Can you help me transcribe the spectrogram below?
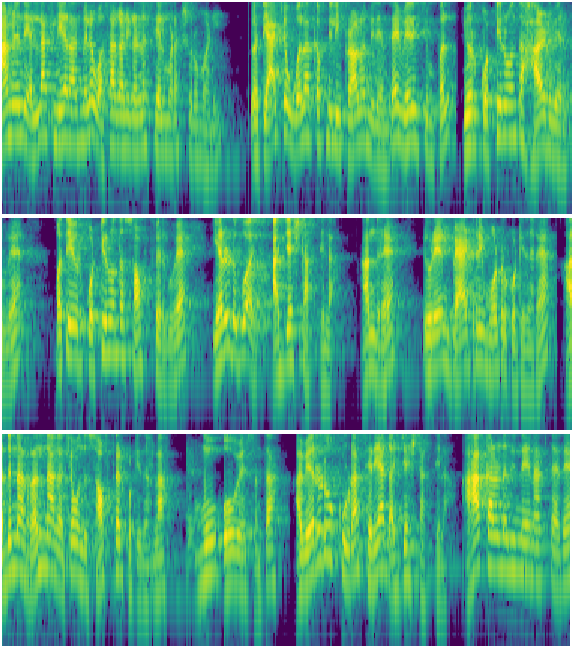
ಆಮೇಲಿಂದ ಎಲ್ಲ ಕ್ಲಿಯರ್ ಆದಮೇಲೆ ಹೊಸ ಗಾಡಿಗಳನ್ನ ಸೇಲ್ ಮಾಡೋಕ್ಕೆ ಶುರು ಮಾಡಿ. ಇವತ್ತು ಯಾಕೆ ಓಲಾ ಕಂಪ್ನಿಲಿ ಈ ಪ್ರಾಬ್ಲಮ್ ಇದೆ ಅಂದರೆ ವೆರಿ ಸಿಂಪಲ್ ಇವ್ರು ಕೊಟ್ಟಿರುವಂಥ ಹಾರ್ಡ್ವೇರ್ಗೂ ಮತ್ತು ಇವ್ರು ಕೊಟ್ಟಿರುವಂಥ ಸಾಫ್ಟ್ವೇರ್ಗೂ ಎರಡಿಗೂ ಅಜ್ ಅಡ್ಜಸ್ಟ್ ಆಗ್ತಿಲ್ಲ. ಅಂದರೆ ಇವರೇನು ಬ್ಯಾಟ್ರಿ ಮೋಟ್ರ್ ಕೊಟ್ಟಿದ್ದಾರೆ. ಅದನ್ನು ರನ್ ಆಗೋಕ್ಕೆ ಒಂದು ಸಾಫ್ಟ್ವೇರ್ ಕೊಟ್ಟಿದ್ದಾರಲ್ಲ ಮೂ ಓ ಎಸ್ ಅಂತ. ಅವೆರಡೂ ಕೂಡ ಸರಿಯಾಗಿ ಅಡ್ಜಸ್ಟ್ ಆಗ್ತಿಲ್ಲ. ಆ ಕಾರಣದಿಂದ ಏನಾಗ್ತಾ ಇದೆ?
